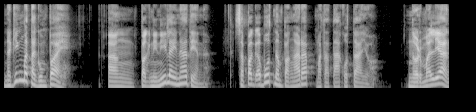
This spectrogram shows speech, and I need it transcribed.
Naging matagumpay. Ang pagninilay natin, sa pag-abot ng pangarap, matatakot tayo. Normal yan.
